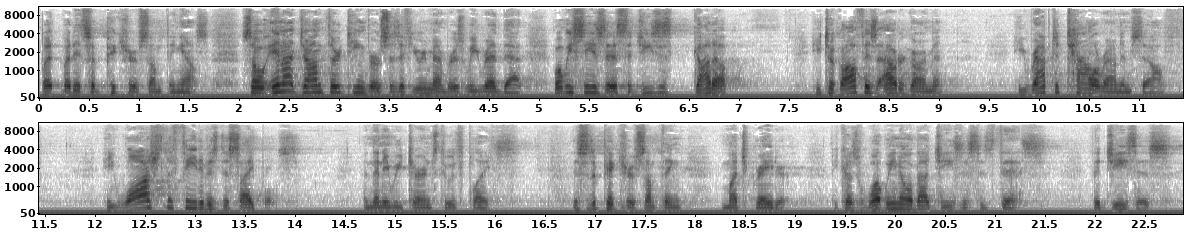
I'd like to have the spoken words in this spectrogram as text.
But, but it's a picture of something else. So in uh, John 13 verses, if you remember, as we read that, what we see is this, that Jesus got up, he took off his outer garment, he wrapped a towel around himself, he washed the feet of his disciples, and then he returns to his place. This is a picture of something much greater. Because what we know about Jesus is this that Jesus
